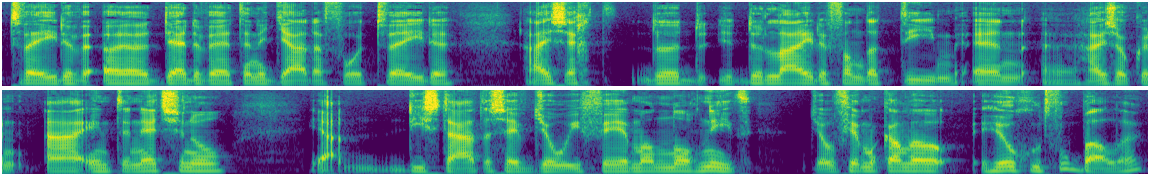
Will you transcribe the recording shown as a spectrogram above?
tweede, eh, derde werd en het jaar daarvoor tweede. Hij is echt de, de, de leider van dat team. En eh, hij is ook een A-international. Ja, die status heeft Joey Veerman nog niet. Joey Veerman kan wel heel goed voetballen.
